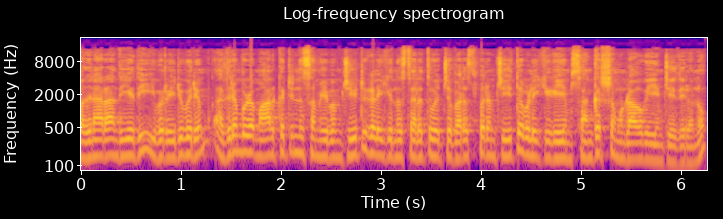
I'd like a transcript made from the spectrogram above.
പതിനാറാം തീയതി ഇവർ ഇരുവരും അതിരമ്പുഴ മാർക്കറ്റിന് സമീപം ചീട്ട് കളിക്കുന്ന സ്ഥലത്ത് വെച്ച് പരസ്പരം ചീത്ത വിളിക്കുകയും സംഘർഷമുണ്ടാവുകയും ചെയ്തിരുന്നു.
